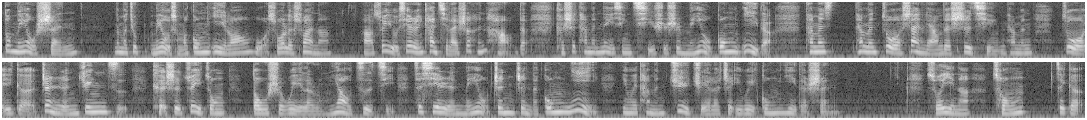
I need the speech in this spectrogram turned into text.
都没有神，那么就没有什么公义咯，我说了算呢。啊所以有些人看起来是很好的，可是他们内心其实是没有公义的。他们他们做善良的事情，他们做一个正人君子，可是最终都是为了荣耀自己。这些人没有真正的公义，因为他们拒绝了这一位公义的神。所以呢，从这个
